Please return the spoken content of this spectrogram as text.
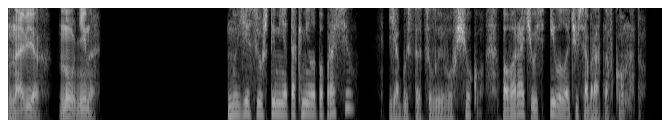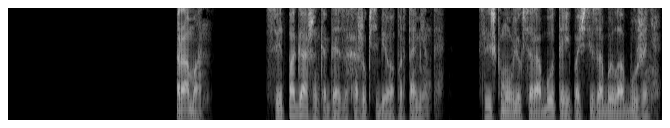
«Наверх! Ну, Нина!» «Ну, если уж ты меня так мило попросил...» Я быстро целую его в щеку, поворачиваюсь и волочусь обратно в комнату. Роман. Свет погашен, когда я захожу к себе в апартаменты. Слишком увлекся работой и почти забыл об ужине.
